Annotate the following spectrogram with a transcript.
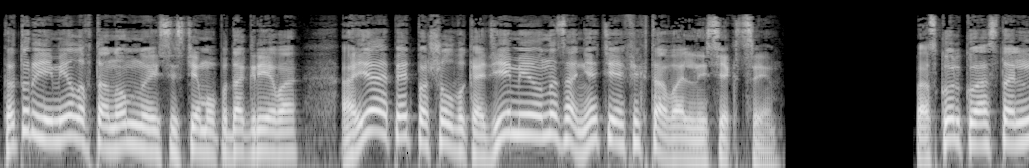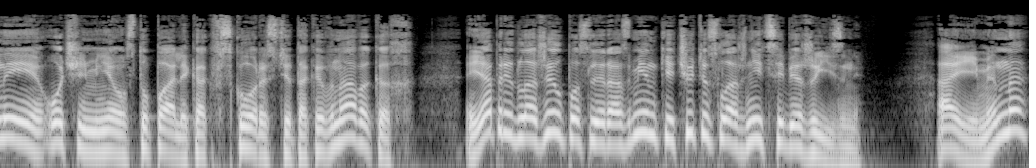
который имел автономную систему подогрева, а я опять пошел в академию на занятия фехтовальной секции. Поскольку остальные очень мне уступали как в скорости, так и в навыках, я предложил после разминки чуть усложнить себе жизнь. А именно,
